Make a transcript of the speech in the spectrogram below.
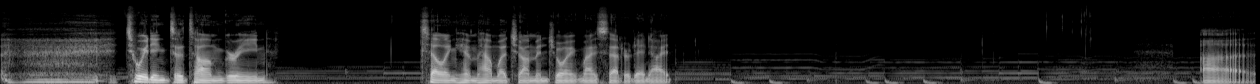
tweeting to Tom Green, telling him how much I'm enjoying my Saturday night. Uh,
